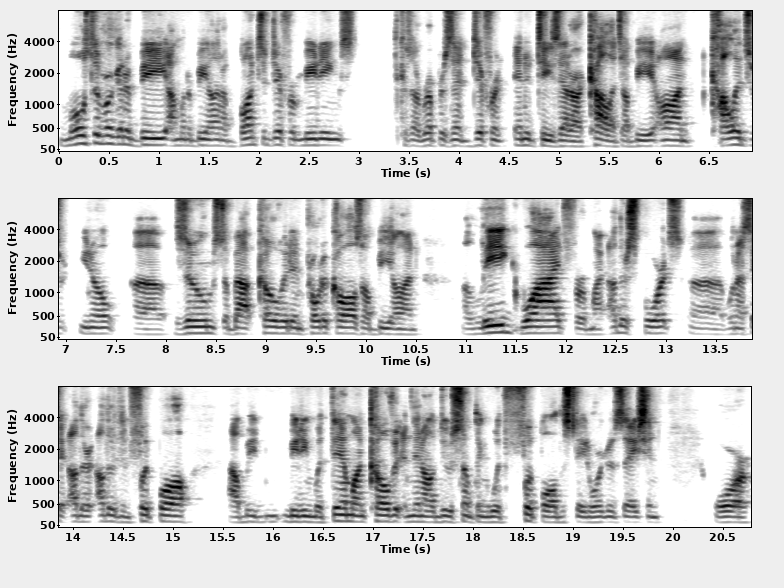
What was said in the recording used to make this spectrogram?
most of them are going to be, I'm going to be on a bunch of different meetings because I represent different entities at our college. I'll be on college, you know, uh, Zooms about COVID and protocols. I'll be on a league wide for my other sports. Uh, when I say other, other than football, I'll be meeting with them on COVID, and then I'll do something with football, the state organization, or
